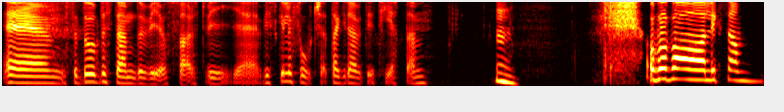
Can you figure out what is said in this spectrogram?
ehm, så då bestämde vi oss för att vi, eh, vi skulle fortsätta graviditeten. Och vad var liksom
